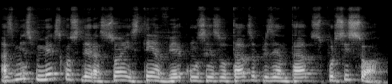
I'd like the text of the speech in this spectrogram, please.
As minhas primeiras considerações têm a ver com os resultados apresentados por si só.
